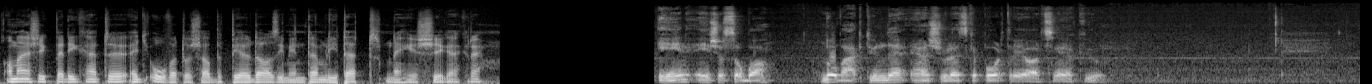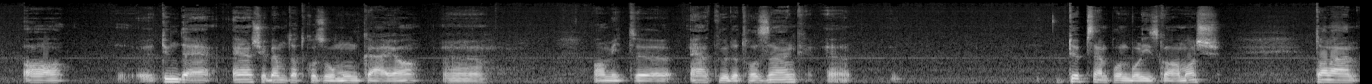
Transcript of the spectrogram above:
a másik pedig hát egy óvatosabb példa az imént említett nehézségekre. Én és a szoba Novák Tünde első lecke portré arc nélkül. A Tünde első bemutatkozó munkája, amit elküldött hozzánk, több szempontból izgalmas. Talán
